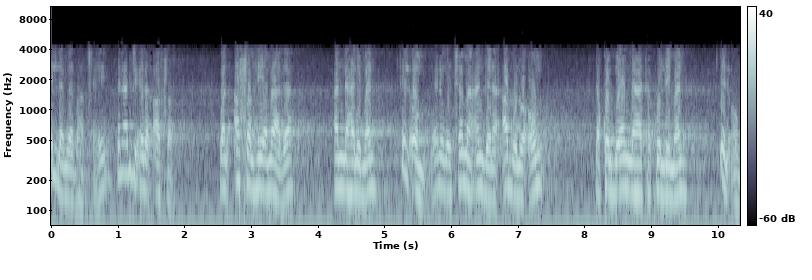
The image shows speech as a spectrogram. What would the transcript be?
إن لم يظهر شيء فنرجع إلى الأصل. والأصل هي ماذا؟ أنها لمن؟ للأم. لأنه إذا اجتمع عندنا أب وأم نقول بأنها تكون لمن؟ للأم.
